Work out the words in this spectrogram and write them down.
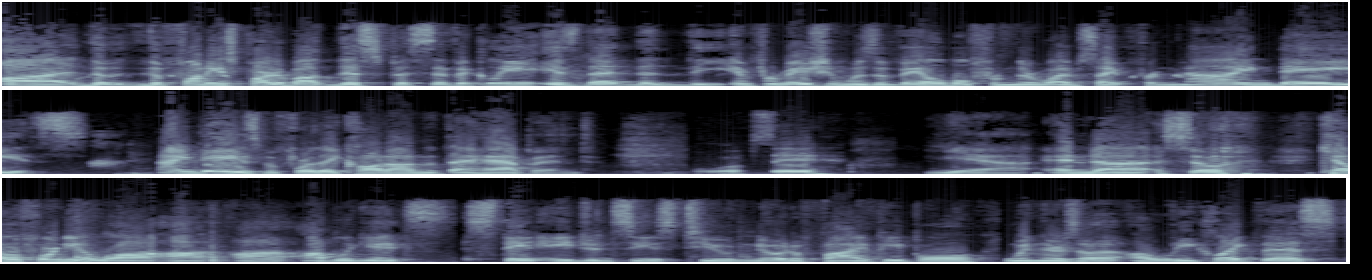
uh, the the funniest part about this specifically is that the the information was available from their website for nine days nine days before they caught on that that happened Whoopsie. yeah and uh, so California law uh, uh, obligates state agencies to notify people when there's a, a leak like this,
